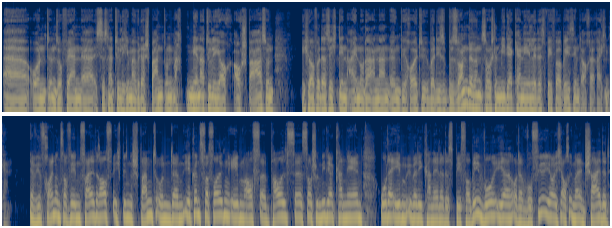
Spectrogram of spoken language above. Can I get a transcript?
Äh, und insofern äh, ist es natürlich immer wieder spannend und macht mir natürlich auch, auch Spaß und ich hoffe, dass ich den einen oder anderen irgendwie heute über diese besonderen Social-Media-Kanäle des BVBs eben auch erreichen kann. Ja, wir freuen uns auf jeden Fall drauf. Ich bin gespannt und ähm, ihr könnt es verfolgen eben auf äh, Pauls äh, Social Media Kanälen oder eben über die Kanäle des BVB, wo ihr oder wofür ihr euch auch immer entscheidet.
